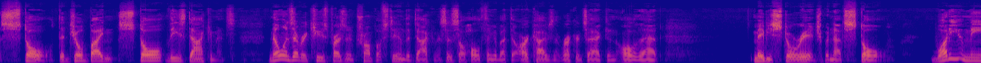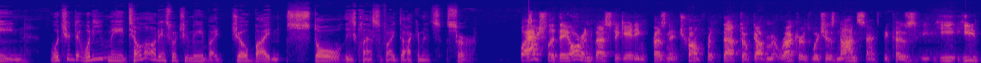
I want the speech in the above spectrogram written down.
stole, that Joe Biden stole these documents. No one's ever accused President Trump of stealing the documents. This is a whole thing about the Archives and the Records Act and all of that. Maybe storage, but not stole. What do you mean? What's your, what do you mean? Tell the audience what you mean by Joe Biden stole these classified documents, sir. Well, actually, they are investigating President Trump for theft of government records, which is nonsense because he he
